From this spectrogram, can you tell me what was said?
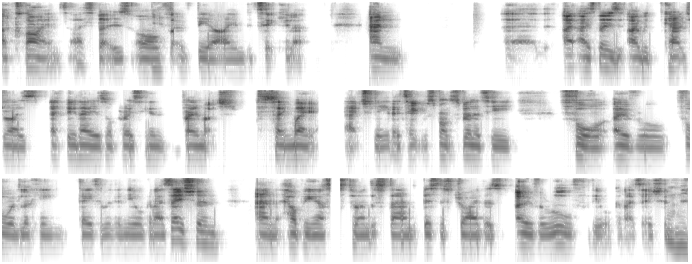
a client, I suppose, of, yes. of BI in particular. And uh, I, I, suppose I would characterize FP&A as operating in very much the same way. Actually, they take responsibility for overall forward-looking data within the organization and helping us to understand business drivers overall for the organization. Mm-hmm.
